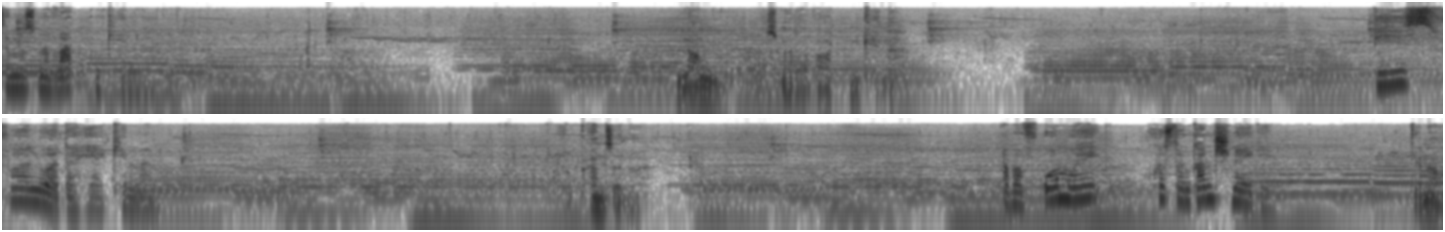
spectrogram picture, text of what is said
Da muss man warten können. Lang muss man da warten können. Bis vor Lor daherkommen. Allein. Aber auf einmal kann's dann ganz schnell gehen. Genau.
